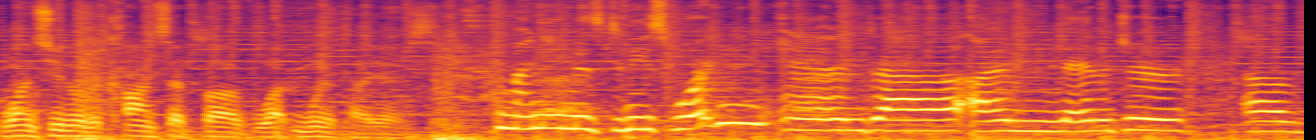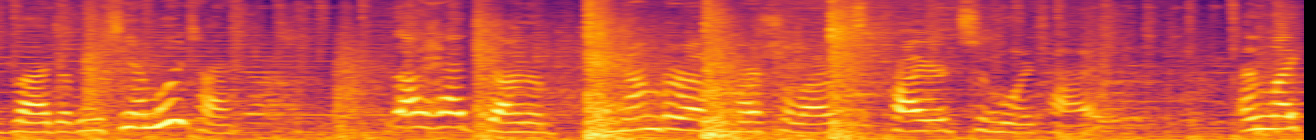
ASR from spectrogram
Once you know the concept of what Muay Thai is. My name is Denise Wharton, and uh, I'm manager of uh, WTM Muay Thai. I had done a, a number of martial arts prior to Muay Thai, and like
